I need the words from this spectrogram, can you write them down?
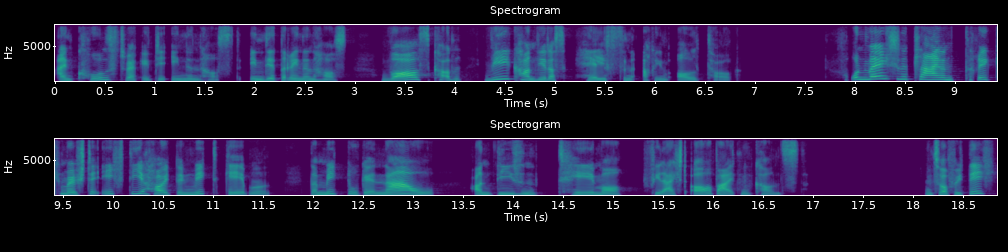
ein Kunstwerk in dir innen hast, in dir drinnen hast, was kann, wie kann dir das helfen, auch im Alltag? Und welchen kleinen Trick möchte ich dir heute mitgeben, damit du genau an diesem Thema vielleicht arbeiten kannst. Und zwar für dich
